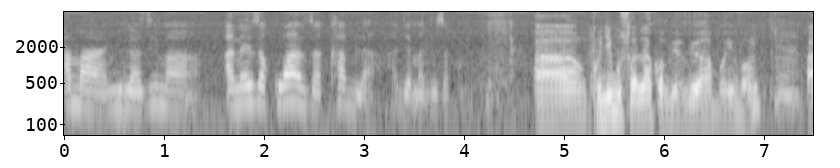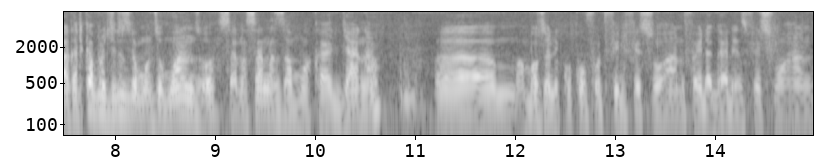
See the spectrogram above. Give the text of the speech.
ama ni lazima anaweza kuanza kabla hajamaliza kulipia. Uh, kujibu swali lako mbio mbio hapo hivyo mm. uh, katika project za mwanzo mwanzo sana sana za mwaka jana um, ambazo alikuwa Comfort Field Phase 1, Faida Gardens Phase 1, uh,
